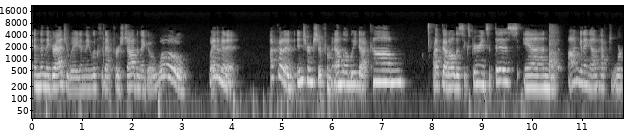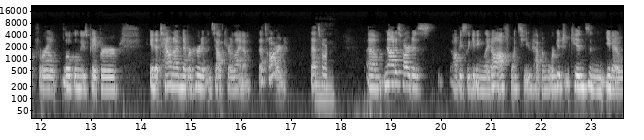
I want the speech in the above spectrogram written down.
And then they graduate and they look for that first job and they go, whoa, wait a minute. I've got an internship from MLB.com. I've got all this experience at this, and I'm going to have to work for a local newspaper in a town I've never heard of in South Carolina. That's hard. That's mm. hard. Um, not as hard as obviously getting laid off once you have a mortgage and kids and you know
